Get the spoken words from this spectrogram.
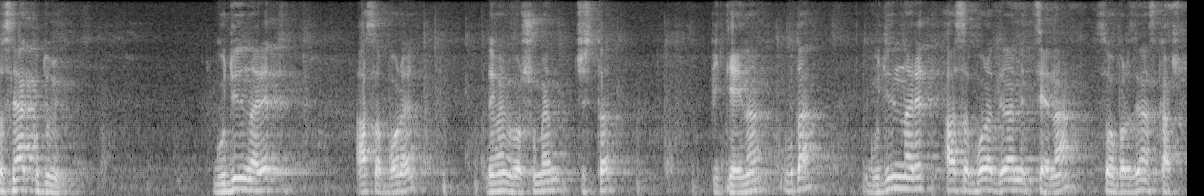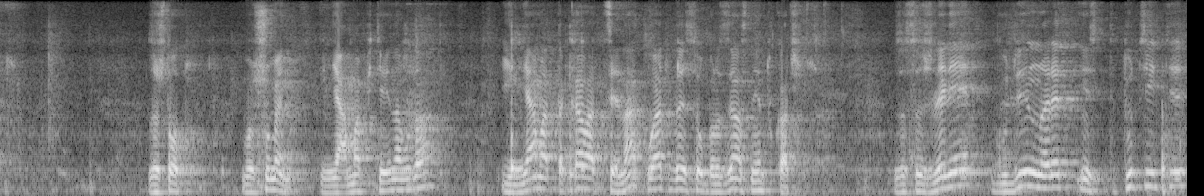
С някакви думи. Години наред аз се боря да имаме в Шумен чиста питейна вода. Години наред аз се боря да имаме цена, съобразена с качеството. Защото в Шумен няма питейна вода и няма такава цена, която да е съобразена с нейното качество. За съжаление, години наред институциите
